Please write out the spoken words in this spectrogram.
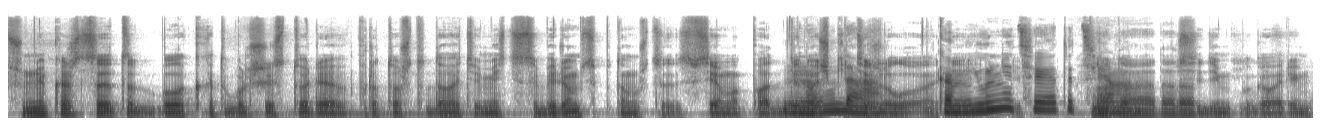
Слушай, мне кажется, это была какая-то больше история про то, что давайте вместе соберемся, потому что всем поодиночке Ну да. тяжело. и- Комьюнити — это Ну тема. да, да, да. Сидим, поговорим.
